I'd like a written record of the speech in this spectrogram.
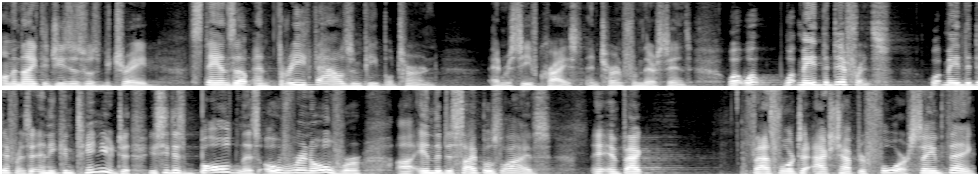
on the night that Jesus was betrayed, stands up and 3,000 people turn and receive Christ and turn from their sins. What, what, what made the difference? What made the difference? And he continued to, you see this boldness over and over uh, in the disciples' lives. In fact, Fast forward to Acts chapter 4, same thing.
